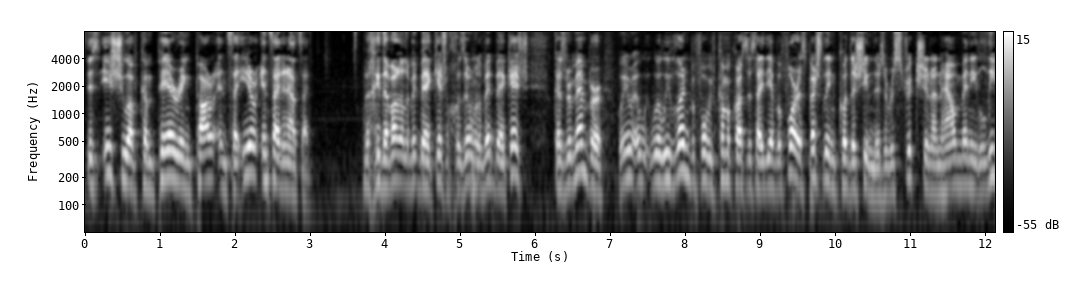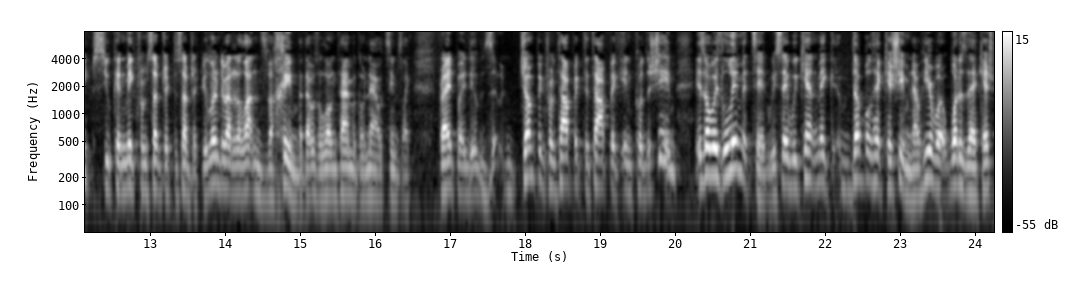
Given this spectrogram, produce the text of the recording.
this issue of comparing par and sa'ir inside and outside. Because remember, we, we've learned before, we've come across this idea before, especially in Kodashim. There's a restriction on how many leaps you can make from subject to subject. We learned about it a lot in Zvachim, but that was a long time ago now, it seems like. Right? But was, jumping from topic to topic in Kodashim is always limited. We say we can't make double Hekeshim. Now, here, what, what is the Hekesh?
